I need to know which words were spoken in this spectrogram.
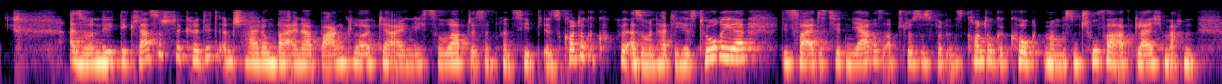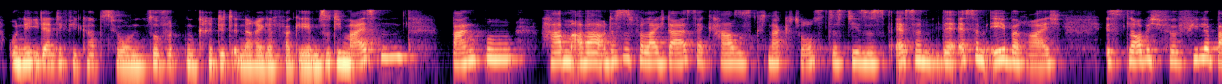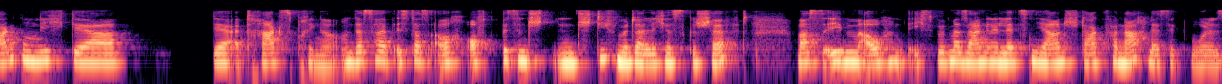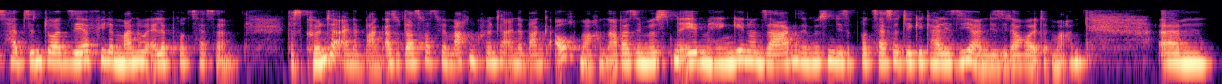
Also die, die klassische Kreditentscheidung bei einer Bank läuft ja eigentlich so ab, dass im Prinzip ins Konto geguckt wird. Also man hat die Historie, die zwei attestierten Jahresabschlüsse, wird ins Konto geguckt, man muss einen Schufa-Abgleich machen und eine Identifikation. So wird ein Kredit in der Regel vergeben. So die meisten Banken haben aber, und das ist vielleicht, da ist der Kasus Knacktus, dass dieses SM, der SME-Bereich ist, glaube ich, für viele Banken nicht der, der Ertragsbringer. Und deshalb ist das auch oft ein bisschen ein stiefmütterliches Geschäft, was eben auch, ich würde mal sagen, in den letzten Jahren stark vernachlässigt wurde. Deshalb sind dort sehr viele manuelle Prozesse. Das könnte eine Bank, also das, was wir machen, könnte eine Bank auch machen. Aber sie müssten eben hingehen und sagen, sie müssen diese Prozesse digitalisieren, die sie da heute machen. Ähm,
